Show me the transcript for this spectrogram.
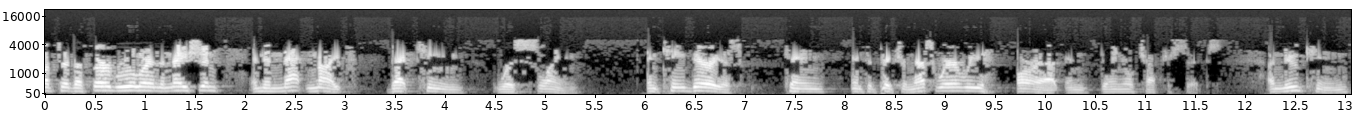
up to the third ruler in the nation, and then that night that king was slain. and King Darius came into picture. And that's where we are at in Daniel chapter 6. A new king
